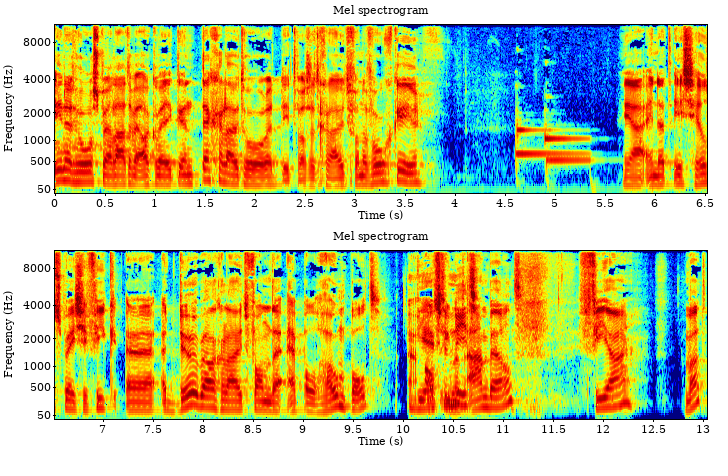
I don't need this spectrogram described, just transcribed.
In het hoorspel laten we elke week een techgeluid horen. Dit was het geluid van de vorige keer. Ja, en dat is heel specifiek eh, het deurbelgeluid van de Apple HomePod. Eh, Wie Als heeft hem iemand niet? aanbelt via... Wat?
